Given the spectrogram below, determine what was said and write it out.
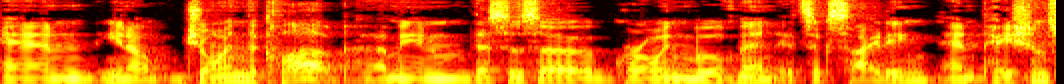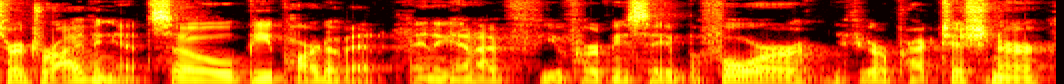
and, you know, join the club. I mean, this is a growing movement. It's exciting and patients are driving it. So be part of it. And again, I've, you've heard me say before, if you're a practitioner,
